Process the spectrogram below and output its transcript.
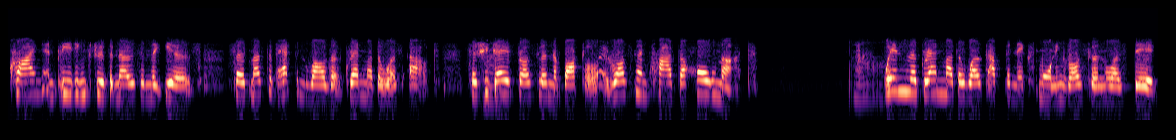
crying and bleeding through the nose and the ears. So it must have happened while the grandmother was out. So she Right. gave Rosalind a bottle. Rosalind cried the whole night. Oh. When the grandmother woke up the next morning, Rosalind was dead.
